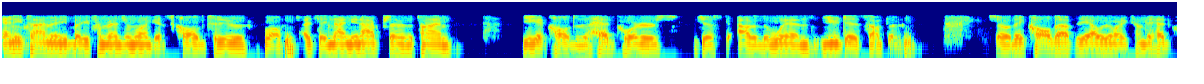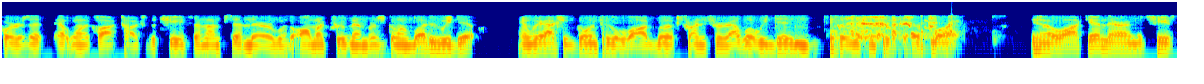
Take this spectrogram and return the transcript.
anytime anybody from Engine One gets called to, well, I'd say 99% of the time, you get called to the headquarters just out of the wind. You did something. So they called up, yeah, we want to come to headquarters at, at one o'clock, talk to the chief, and I'm sitting there with all my crew members going, what did we do? and we are actually going through the logbooks trying to figure out what we did and so we can prepare for it. You know, walk in there and the chief's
